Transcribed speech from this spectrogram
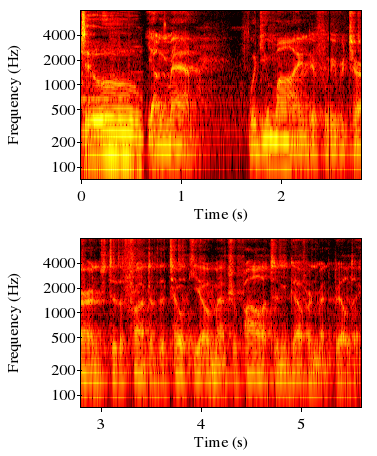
Dude. Young man, would you mind if we returned to the front of the Tokyo Metropolitan Government Building?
